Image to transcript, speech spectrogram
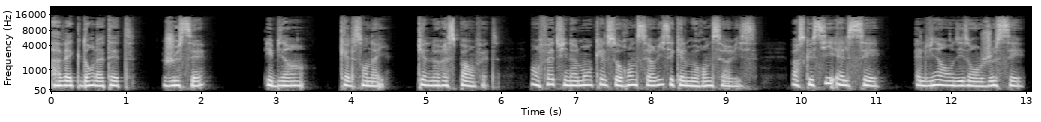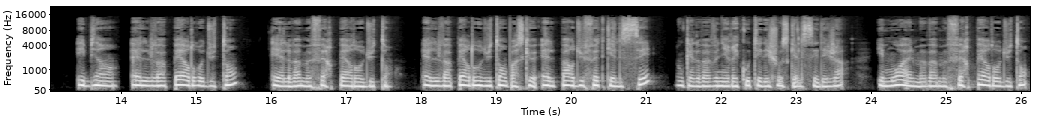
avec dans la tête je sais, eh bien, qu'elle s'en aille, qu'elle ne reste pas en fait. En fait, finalement, qu'elle se rende service et qu'elle me rende service. Parce que si elle sait, elle vient en disant je sais, eh bien, elle va perdre du temps et elle va me faire perdre du temps. Elle va perdre du temps parce qu'elle part du fait qu'elle sait donc elle va venir écouter des choses qu'elle sait déjà, et moi, elle me va me faire perdre du temps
